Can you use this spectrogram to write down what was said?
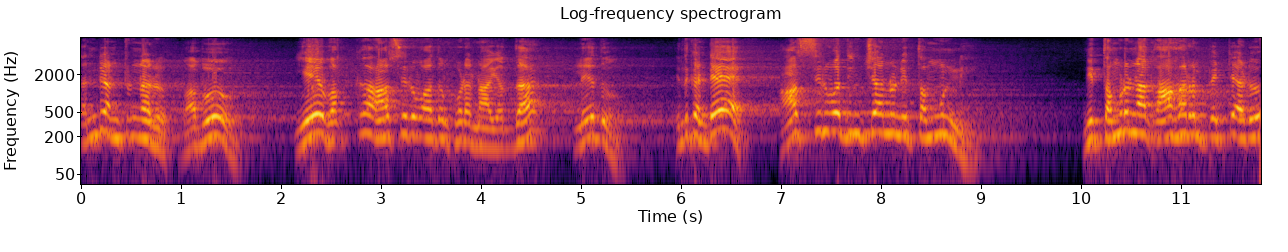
తండ్రి అంటున్నారు బాబు ఏ ఒక్క ఆశీర్వాదం కూడా నా యొద్ద లేదు. ఎందుకంటే ఆశీర్వదించాను నీ తమ్ముణ్ణి. నీ తమ్ముడు నాకు ఆహారం పెట్టాడు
